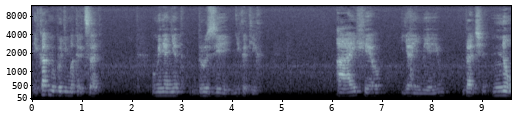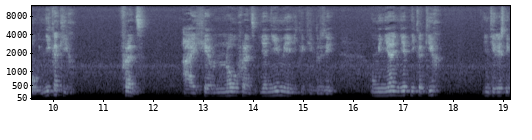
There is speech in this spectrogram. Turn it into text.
И как мы будем отрицать? у меня нет друзей никаких. I have, я имею. Дальше, no, никаких. Friends. I have no friends. Я не имею никаких друзей. У меня нет никаких интересных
